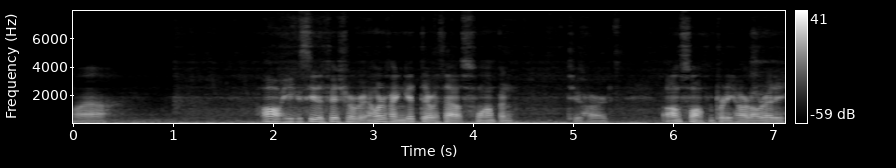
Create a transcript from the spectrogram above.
Wow. Oh, you can see the fish over. I wonder if I can get there without swamping too hard. Oh, I'm swamping pretty hard already.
